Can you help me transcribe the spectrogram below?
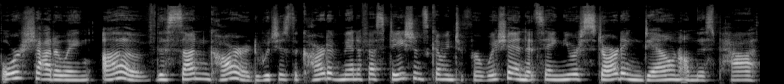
foreshadowing of the sun card, which is the card of manifestations coming to fruition. It's saying you're starting down on this path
